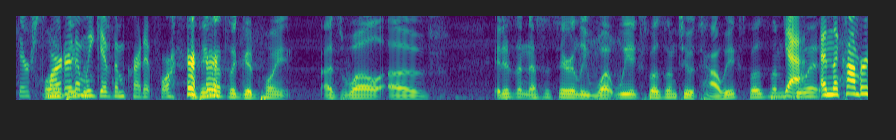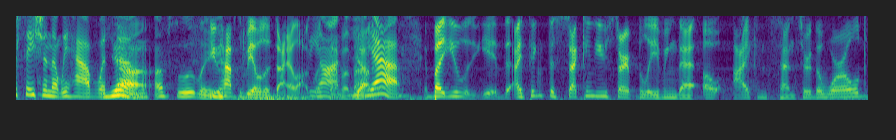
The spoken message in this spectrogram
they're smarter think than we give them credit for. I think that's a good point as well. Of it isn't necessarily what we expose them to; it's how we expose them yeah, to it. and the conversation that we have with yeah, them. Yeah, absolutely. you have to be able to dialogue Beyond. with them about Yeah. this. But you, I think the second you start believing that, oh, I can censor the world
